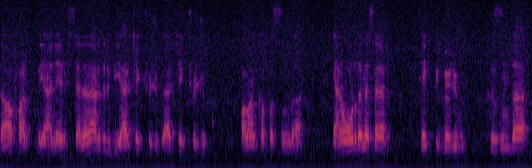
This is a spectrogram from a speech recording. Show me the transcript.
daha farklı yani. Herif senelerdir bir erkek çocuk, erkek çocuk falan kafasında. Yani orada mesela tek bir bölüm kızında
